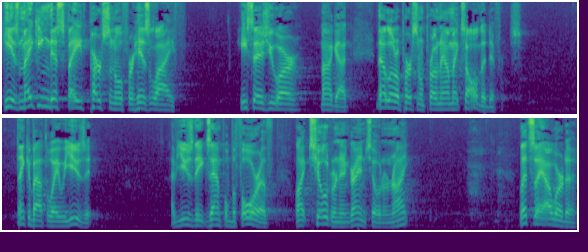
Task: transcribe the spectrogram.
he is making this faith personal for his life. He says, You are my God. That little personal pronoun makes all the difference. Think about the way we use it. I've used the example before of like children and grandchildren, right? Let's say I were to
